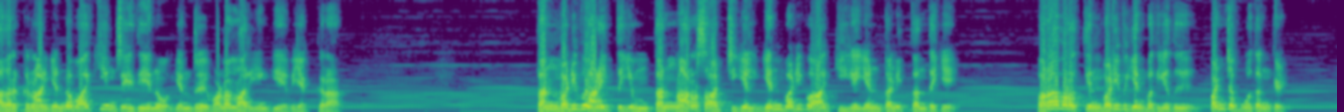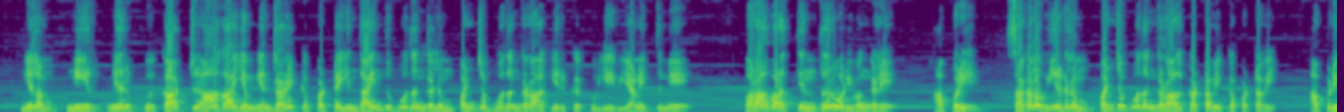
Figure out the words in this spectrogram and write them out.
அதற்கு நான் என்ன பாக்கியம் செய்தேனோ என்று வள்ளலார் இங்கே வியக்கிறார். தன் வடிவு அனைத்தையும் தன் அரசாட்சியில் என் வடிவு ஆக்கிய என் தனித்தந்தையே. பராபரத்தின் வடிவு என்பது எது? பஞ்சபூதங்கள். நிலம் நீர் நெருப்பு காற்று ஆகாயம் என்று அழைக்கப்பட்ட இந்த ஐந்து பூதங்களும் பஞ்சபூதங்களாக இருக்கக்கூடியவை அனைத்துமே பராபரத்தின் திருவடிவங்களே. அப்படி சகல உயிர்களும் பஞ்சபூதங்களால் கட்டமைக்கப்பட்டவை. அப்படி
